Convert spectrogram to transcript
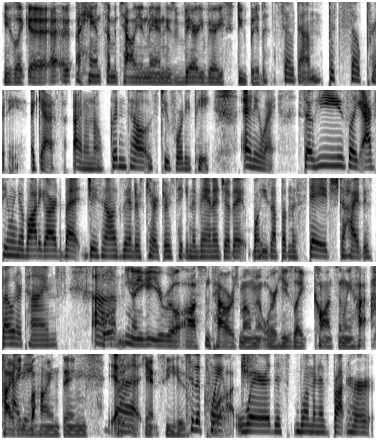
He's like a, a, a handsome Italian man who's very, very stupid. so dumb, but so pretty, I guess. I don't know. Couldn't tell it was 240p. Anyway, so he's like acting like a bodyguard, but Jason Alexander's character is taking advantage of it while he's up on the stage to hide his boner times. Um, well, you know, you get your real Austin Powers moment where he's like constantly hi- hiding, Hiding. behind things so Uh, you can't see his to the point where this woman has brought her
